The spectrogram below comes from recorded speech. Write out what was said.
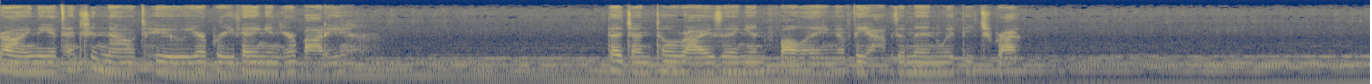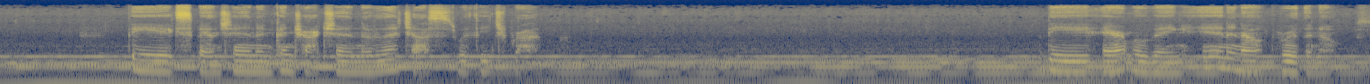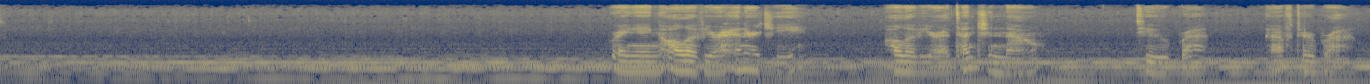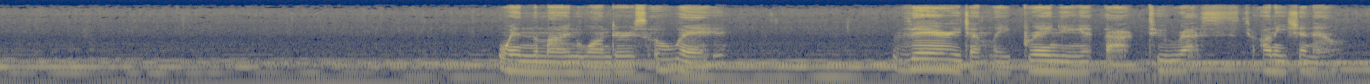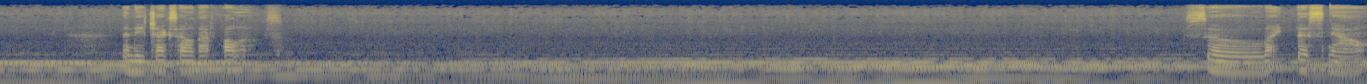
Drawing the attention now to your breathing in your body, the gentle rising and falling of the abdomen with each breath. The expansion and contraction of the chest with each breath. The air moving in and out through the nose. Bringing all of your energy, all of your attention now to breath after breath. When the mind wanders away, very gently bringing it back to rest on each inhale and each exhale that follows. So, like this now,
